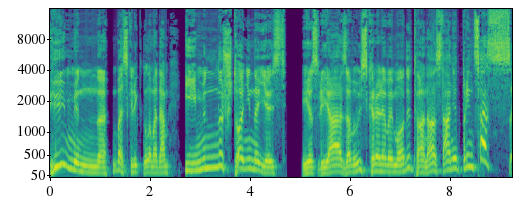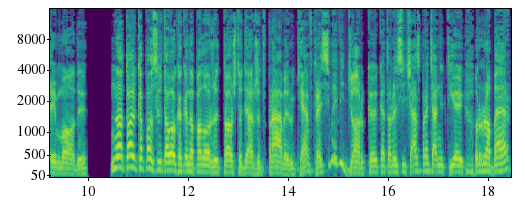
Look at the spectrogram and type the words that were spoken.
«Именно!» — воскликнула мадам. «Именно, что ни на есть. Если я зовусь королевой моды, то она станет принцессой моды но только после того, как она положит то, что держит в правой руке, в красивое ведерко, которое сейчас протянет ей Робер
